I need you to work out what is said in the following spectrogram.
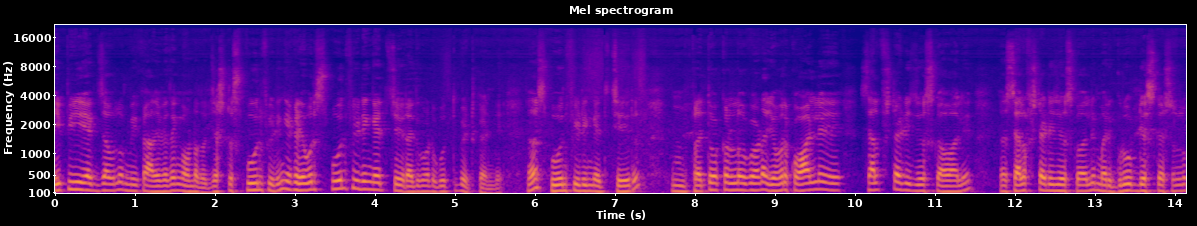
ఐపీ ఎగ్జామ్లో మీకు అదే విధంగా ఉండదు జస్ట్ స్పూన్ ఫీడింగ్ ఇక్కడ ఎవరు స్పూన్ ఫీడింగ్ అయితే చేయరు అది కూడా గుర్తుపెట్టుకోండి స్పూన్ ఫీడింగ్ అయితే చేయరు ప్రతి ఒక్కళ్ళు కూడా ఎవరికి వాళ్ళే సెల్ఫ్ స్టడీ చేసుకోవాలి సెల్ఫ్ స్టడీ చేసుకోవాలి మరి గ్రూప్ డిస్కషన్లు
